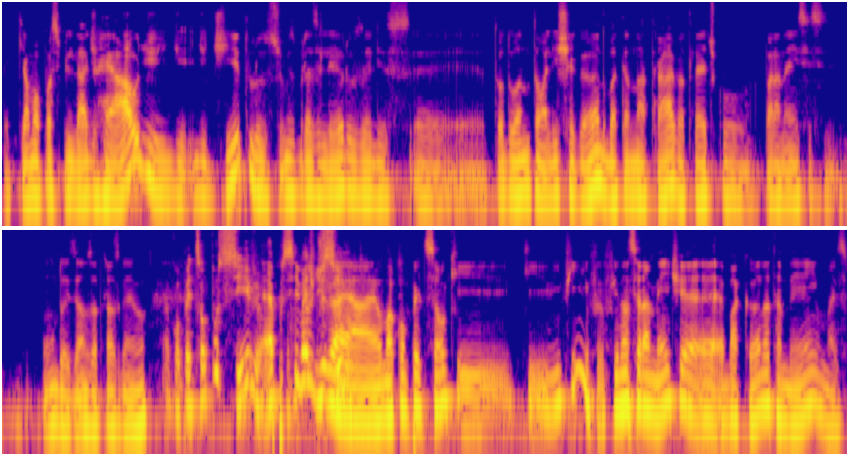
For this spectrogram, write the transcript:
É, que é uma possibilidade real de, de, de títulos. Os times brasileiros, eles é, todo ano estão ali chegando, batendo na trave. O Atlético Paranaense um, dois anos atrás ganhou. É uma competição possível. É possível de possível. ganhar. É uma competição que, que enfim, financeiramente é, é, bacana também, mas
